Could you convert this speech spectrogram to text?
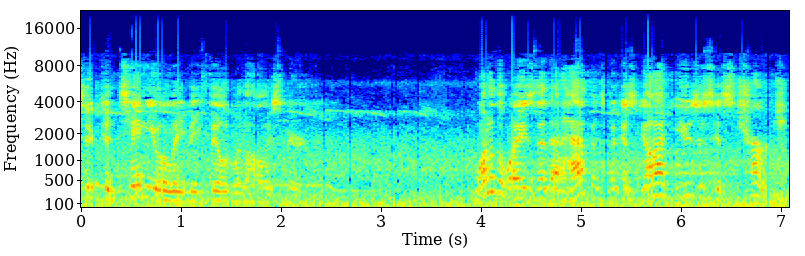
to continually be filled with the Holy Spirit. One of the ways that that happens because God uses His church.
